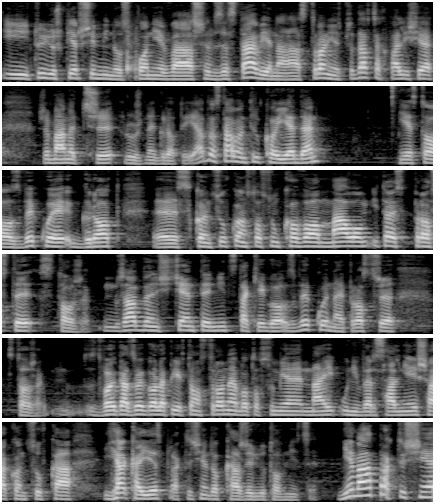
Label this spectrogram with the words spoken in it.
I tu już pierwszy minus, ponieważ w zestawie na stronie sprzedawca chwali się, że mamy trzy różne groty. Ja dostałem tylko jeden. Jest to zwykły grot e, z końcówką stosunkowo małą i to jest prosty stożek. Żaden ścięty, nic takiego, zwykły, najprostszy stożek. Z dwojga złego lepiej w tą stronę, bo to w sumie najuniwersalniejsza końcówka, jaka jest praktycznie do każdej lutownicy. Nie ma praktycznie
